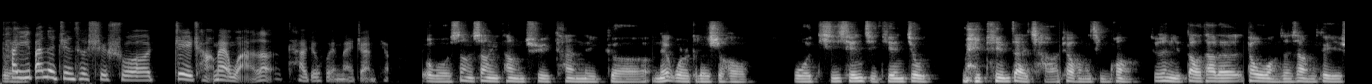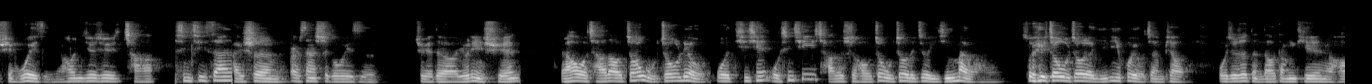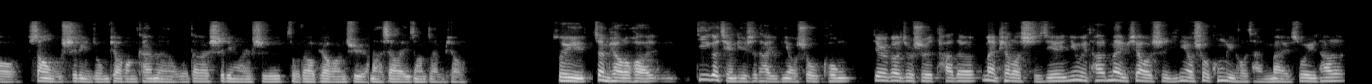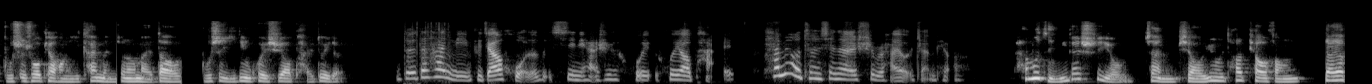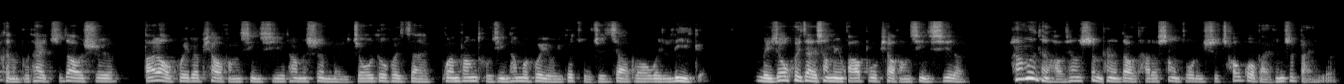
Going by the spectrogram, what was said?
他一般的政策是说这场卖完了，他就会卖站票。我上上一趟去看那个 Network 的时候，我提前几天就每天在查票房的情况，就是你到他的票务网站上，你可以选位置，然后你就去查星期三还剩二三十个位置。觉得有点悬，然后我查到周五、周六，我提前我星期一查的时候，周五、周六就已经卖完了，所以周五、周六一定会有站票。我就是等到当天，然后上午十点钟票房开门，我大概十点二十走到票房去拿下了一张站票。所以站票的话，第一个前提是它一定要售空，第二个就是它的卖票的时间，因为它卖票是一定要售空了以后才卖，所以它不是说票房一开门就能买到，不是一定会需要排队的。对，但他你比较火的戏，你还是会会要排。Hamilton 现在是不是还有站票？Hamilton 应该是有站票，因为它票房大家可能不太知道，是百老汇的票房信息，他们是每周都会在官方途径，他们会有一个组织叫 Broadway League，每周会在上面发布票房信息的。Hamilton 好像是看得到它的上座率是超过百分之百的，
